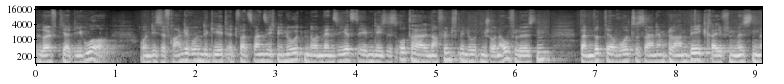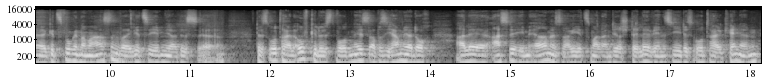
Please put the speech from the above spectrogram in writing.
läuft ja die Uhr. Und diese Fragerunde geht etwa 20 Minuten. Und wenn Sie jetzt eben dieses Urteil nach fünf Minuten schon auflösen, dann wird er wohl zu seinem Plan B greifen müssen, äh, gezwungenermaßen, weil jetzt eben ja das, äh, das Urteil aufgelöst worden ist. Aber Sie haben ja doch alle Asse im Ärmel, sage ich jetzt mal an der Stelle. Wenn Sie das Urteil kennen,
